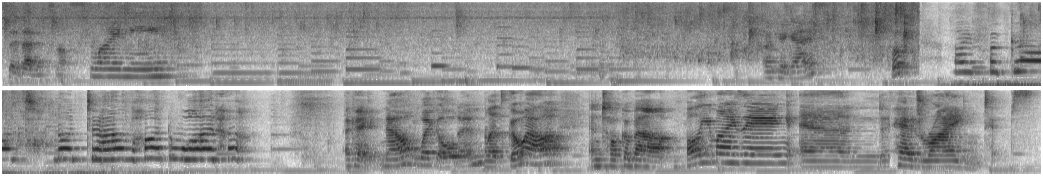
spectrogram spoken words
so that it's not slimy. Okay guys. Oops. I forgot not to have hot water. Okay, now we're golden. Let's go out and talk about volumizing and hair drying tips.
